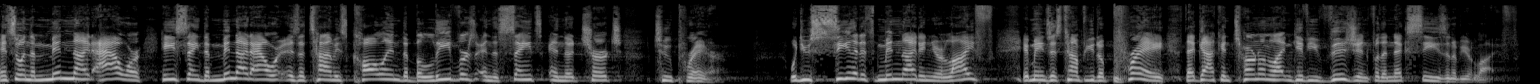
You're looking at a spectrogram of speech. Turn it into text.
And so, in the midnight hour, he's saying the midnight hour is a time he's calling the believers and the saints and the church to prayer. Would you see that it's midnight in your life? It means it's time for you to pray that God can turn on the light and give you vision for the next season of your life.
